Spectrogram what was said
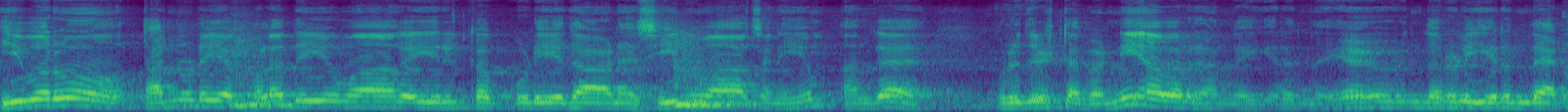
இவரும் தன்னுடைய குலதெய்வமாக இருக்கக்கூடியதான சீனிவாசனையும் அங்கே பிரதிஷ்டை பண்ணி அவர் அங்கே இருந்த எழுந்தருளி இருந்தார்.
